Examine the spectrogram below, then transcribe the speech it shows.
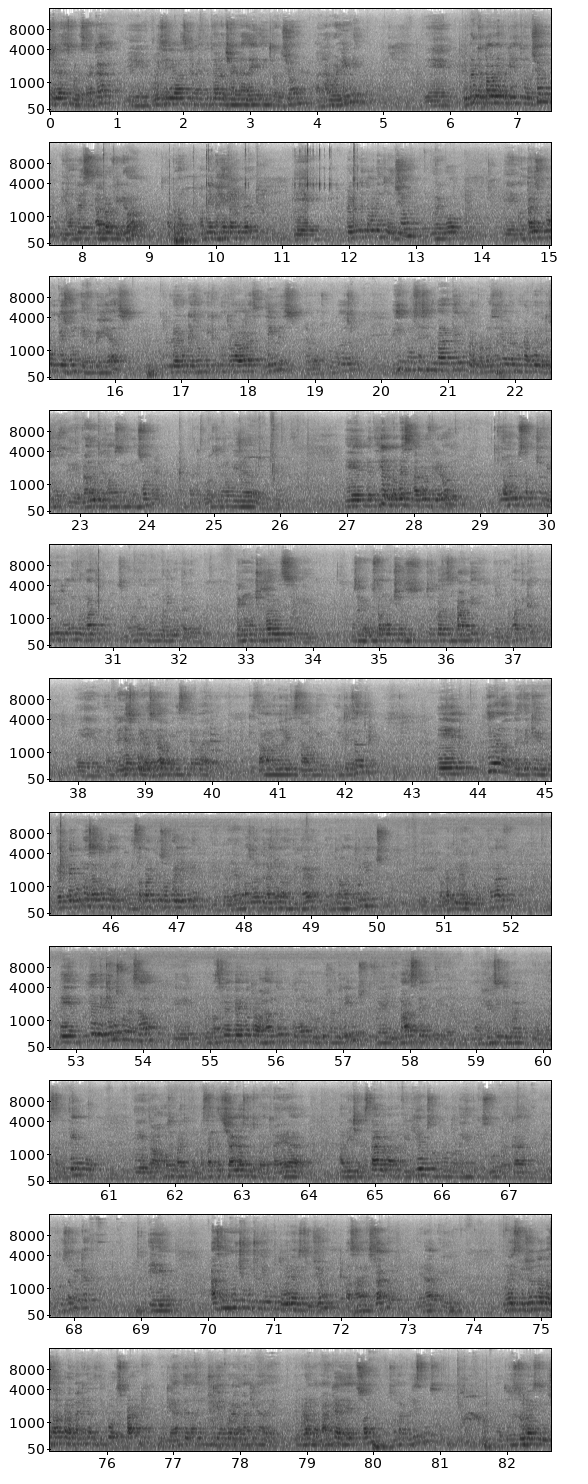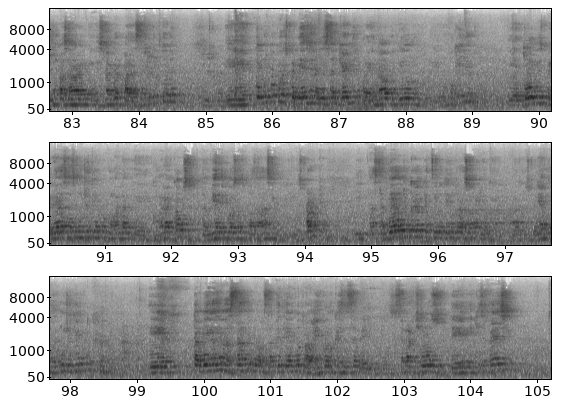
Muchas gracias por estar acá. Eh, hoy sería básicamente toda la charla de introducción al hardware libre. Eh, primero que todo, una pequeña introducción. Mi nombre es Álvaro Figueroa. Ah, perdón, más la agenda primero. Eh, primero que todo, una introducción. Luego, eh, contarles un poco qué son FPGAs. Luego, qué son microcontroladoras libres. Ya hablamos un poco de eso. Y no sé si nos va a dar tiempo, pero por lo menos sería hablar muy rápido de lo que son eh, radios utilizados en, en, software, para que podamos tener una idea de lo que eh, Les decía, mi nombre es Álvaro Figueroa. No me gusta mucho definirme como un informático, sino como un polímata. Yo tengo muchos hobbies, eh, no sé, me gustan muchos, muchas cosas aparte de la informática. Eh, entre ellas privacidad, porque este tema que estaba hablando ahorita estaba muy, muy interesante. Eh, y bueno, desde que vengo comenzando con, esta parte de software libre, por allá más o menos del año 99, vengo trabajando con Linux, eh, ahora tiré con, con Alpha. Eh, y desde que hemos comenzado, eh, pues básicamente vengo trabajando con el grupo de Linux, fue el master, eh, manejé el sitio web durante bastante tiempo, eh, trabajamos en, con bastantes charlas pues, para traer a, a Richard Stallman, a Phil Hughes, un montón de gente que estuvo por acá en Costa Rica. Eh, hace mucho, mucho tiempo tuve una distribución basada en Slackware, era una distribución basada para máquinas de tipo Spark, lo antes, hace mucho tiempo, era la máquina de, de perdón, la marca de Sun, Sun Microsystems. Entonces tuve una distribución basada en, Slackware para esta arquitectura. Eh, tengo un poco de experiencia en la lista de kernel, por ahí metido eh. Eh, tuve mis peleas hace mucho tiempo con Alan, eh, con Alan Cox, también de cosas basadas en, en, Spark. Y hasta el día de hoy yo creo que estoy teniendo razón en lo que, lo que nos peleamos hace mucho tiempo. Eh, también hace bastante, pero bastante tiempo trabajé con lo que es el, el, el sistema de archivos de XFS,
